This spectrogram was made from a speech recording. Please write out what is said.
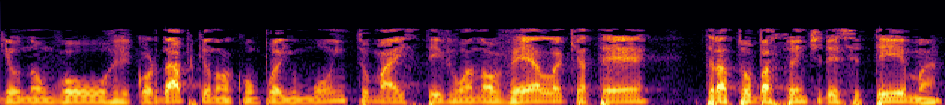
eu não vou recordar porque eu não acompanho muito, mas teve uma novela que até tratou bastante desse tema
